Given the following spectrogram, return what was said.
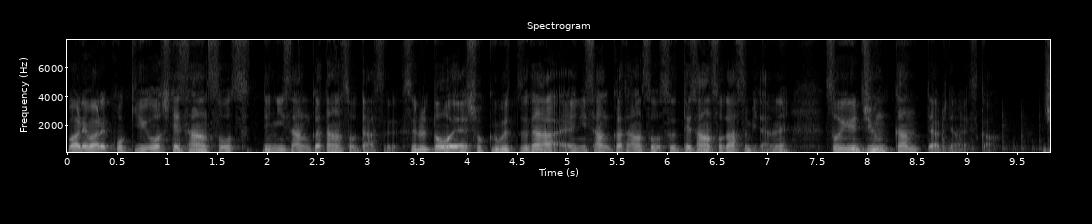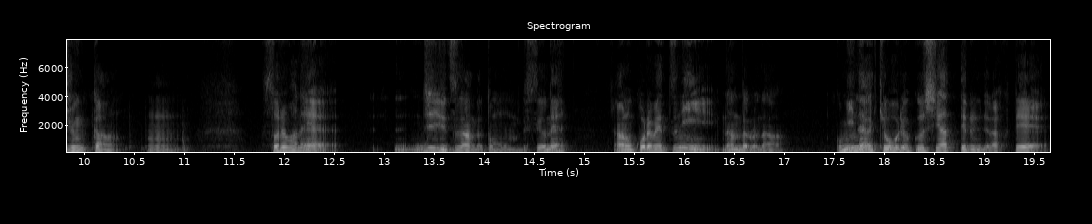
我々呼吸をして酸素を吸って二酸化炭素を出す。すると、えー植物が二酸化炭素を吸って酸素を出すみたいなね。そういう循環ってあるじゃないですか。循環。うん。それはね、事実なんだと思うんですよね。あの、これ別に、なんだろうな。こうみんなが協力し合ってるんじゃなくて、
